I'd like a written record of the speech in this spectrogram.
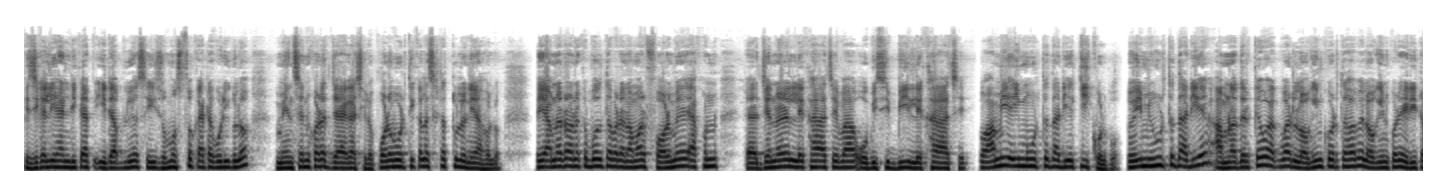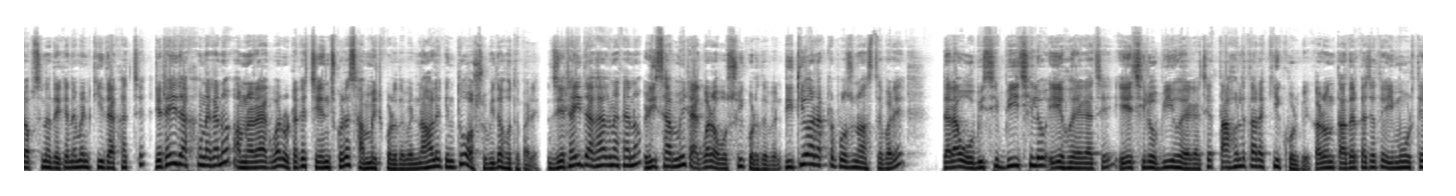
physically handicap EWS এই সমস্ত ক্যাটাগরিগুলো মেনশন করার জায়গা ছিল। পরবর্তীকালে সেটা তুলে নেওয়া হলো। তাই আপনারা অনেকে বলতে পারেন, আমার ফর্মে এখন জেনারেল লেখা আছে বা ওবিসি বি লেখা আছে। তো আমি এই মুহূর্তে দাঁড়িয়ে কি করব? তো এই মুহূর্তে দাঁড়িয়ে আপনাদেরকেও একবার লগ ইন করতে হবে। লগ ইন করে এডিট অপশনে দেখে নেবেন কি দেখাচ্ছে। যেটাই দেখাক না কেন, আপনারা একবার ওটাকে চেঞ্জ করে সাবমিট করে দেবেন। না হলে কিন্তু অসুবিধা হতে পারে। যেটাই দেখাক না কেন রিসাবমিট একবার অবশ্যই করে দেবেন। দ্বিতীয় আর একটা প্রশ্ন আসতে পারে যারা ওবিসি বি ছিল এ হয়ে গেছে এ ছিল বি হয়ে গেছে, তাহলে তারা কি করবে? কারণ তাদের কাছে তো এই মুহূর্তে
